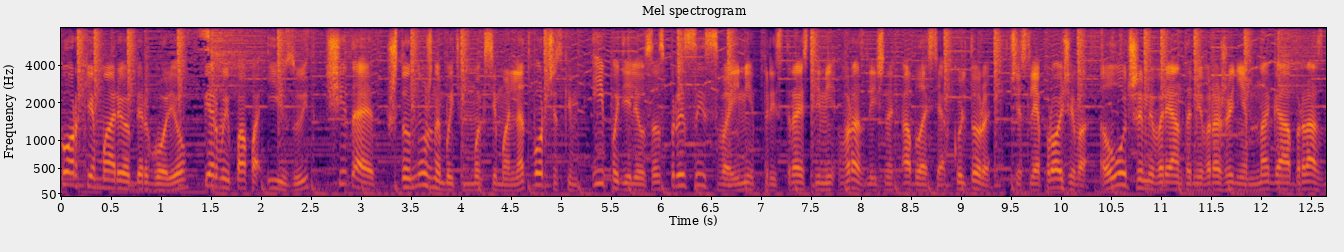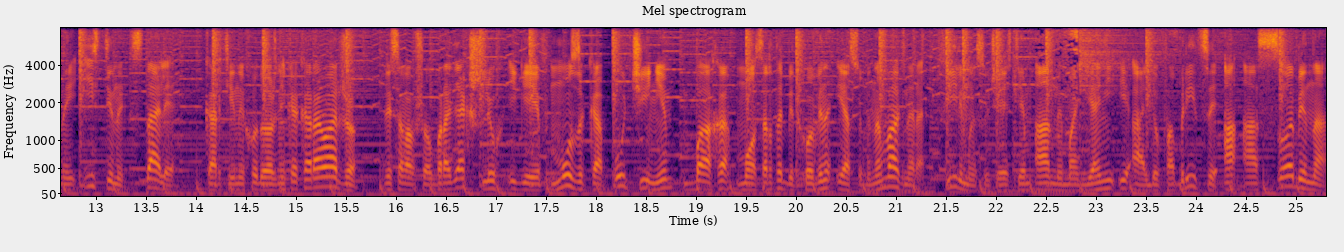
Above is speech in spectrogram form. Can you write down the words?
Хорхе Марио Бергольо, первый папа иезуит, считает, что нужно быть максимально творческим и поделился с прессой своими пристрастиями в различных областях культуры. В числе прочего, лучшими вариантами выражения многообразной истины стали картины художника Караваджо, рисовавшего бродяг, шлюх и геев, музыка Пучини, Баха, Моцарта, Бетховена и особенно Вагнера, фильмы с участием Анны Маньяни и Альдо Фабрици, а особенно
